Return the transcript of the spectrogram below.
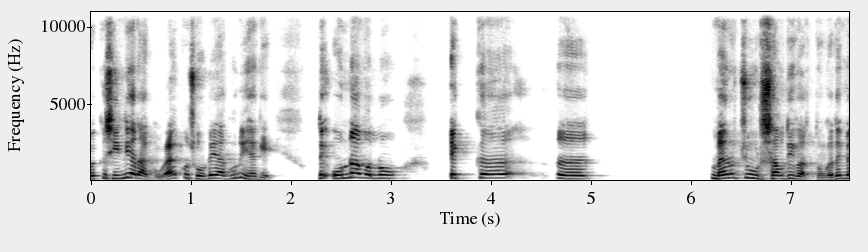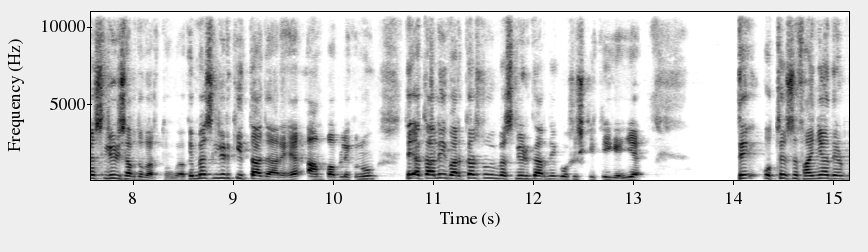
ਉਹ ਇੱਕ ਸੀਨੀਅਰ ਆਗੂ ਹੈ ਕੋਈ ਛੋਟੇ ਆਗੂ ਨਹੀਂ ਹੈਗੇ। ਤੇ ਉਹਨਾਂ ਵੱਲੋਂ ਇੱਕ ਅਹ, ਮੈਂ ਉਹਨੂੰ ਝੂਠ ਸ਼ਬਦ ਹੀ ਵਰਤੂੰਗਾ ਤੇ ਮਿਸਲੀਡ ਸ਼ਬਦ ਵਰਤੂੰਗਾ ਕਿ ਮਿਸਲੀਡ ਕੀਤਾ ਜਾ ਰਿਹਾ ਹੈ ਆਮ ਪਬਲਿਕ ਨੂੰ ਤੇ ਅਕਾਲੀ ਵਰਕਰਸ ਨੂੰ ਵੀ ਮਿਸਲੀਡ ਕਰਨ ਦੀ ਕੋਸ਼ਿਸ਼ ਕੀਤੀ ਗਈ ਹੈ। ਤੇ ਉੱਥੇ ਸਫਾਈਆਂ ਦੇਣ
